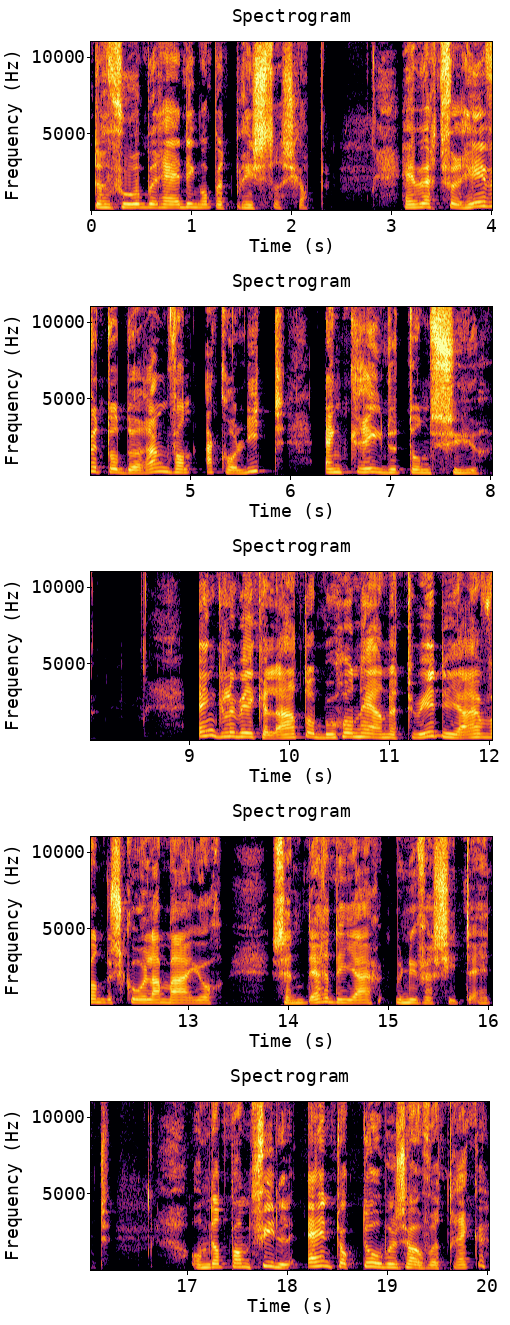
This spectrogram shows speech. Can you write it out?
ter voorbereiding op het priesterschap. Hij werd verheven tot de rang van acoliet en kreeg de tonsuur. Enkele weken later begon hij aan het tweede jaar van de Scola Major, zijn derde jaar universiteit. Omdat Pamphile eind oktober zou vertrekken,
